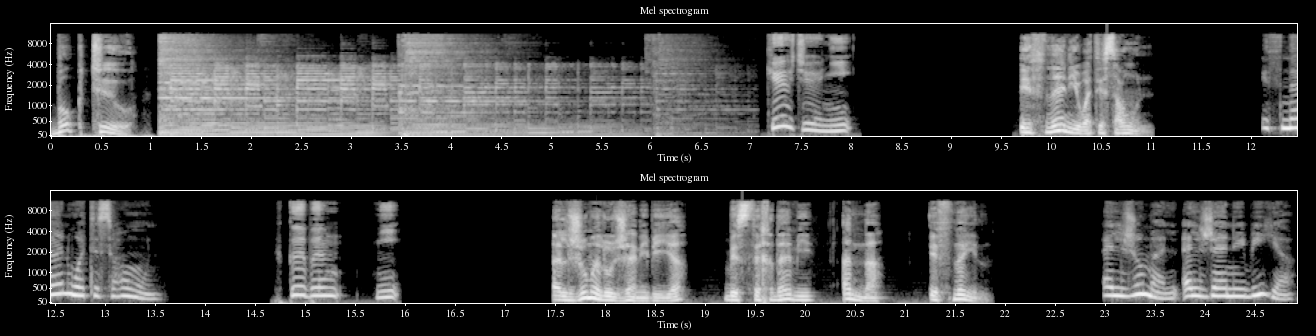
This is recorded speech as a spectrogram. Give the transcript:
بوك تو. اثنان وتسعون. اثنان وتسعون. 副文2 الجمل الجانبية باستخدام أن. اثنين. الجمل الجانبية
